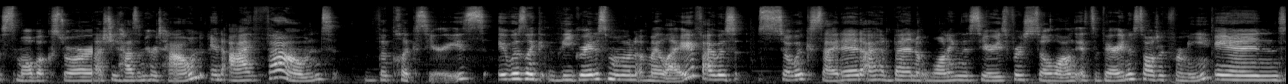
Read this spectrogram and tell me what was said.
small bookstore that she has in her town and I found the Clique series. It was like the greatest moment of my life. I was so excited. I had been wanting this series for so long. It's very nostalgic for me and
